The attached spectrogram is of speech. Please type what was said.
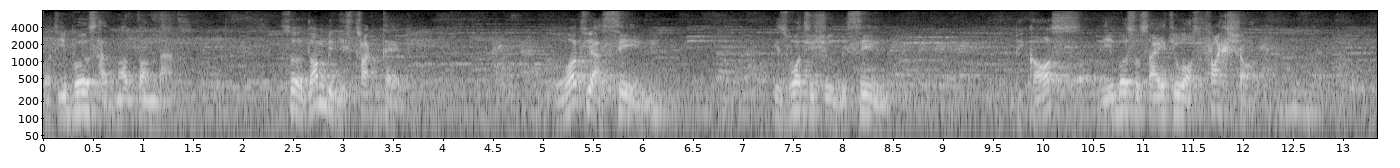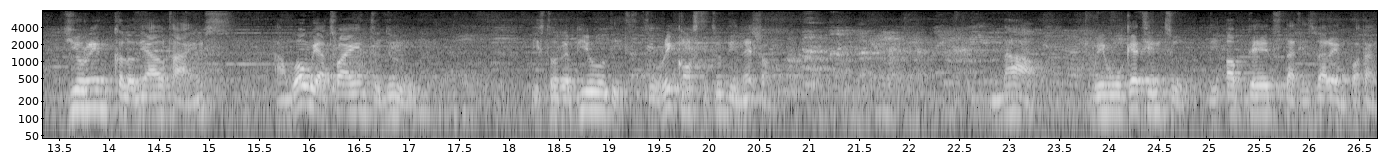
But Igbos have not done that. So don't be distracted. What you are seeing is what you should be seeing. Because the Igbo society was fractured during colonial times, and what we are trying to do is to rebuild it, to reconstitute the nation. Now, we will get into the update that is very important.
